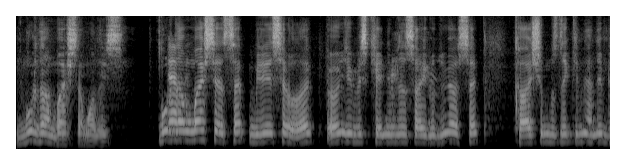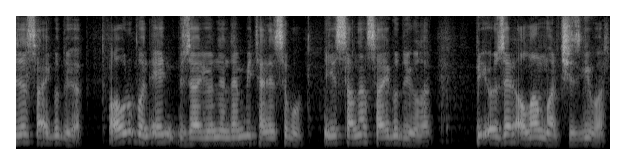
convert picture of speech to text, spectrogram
Buradan başlamalıyız. Buradan Evet. başlarsak bireysel olarak önce biz kendimize saygı duyarsak karşımızdakiler de bize saygı duyar. Avrupa'nın en güzel yönlerinden bir tanesi bu. İnsanlar saygı duyuyorlar. Bir özel alan var, çizgi var.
